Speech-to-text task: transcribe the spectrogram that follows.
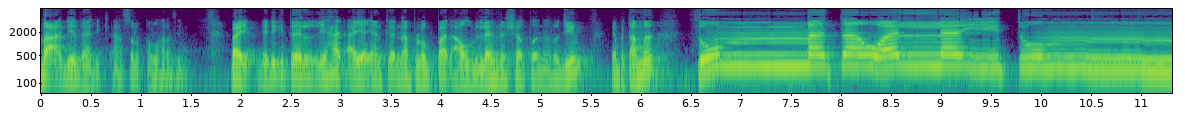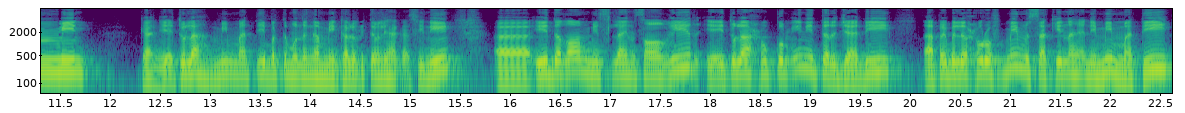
ba'di dhalik. Ah, sallallahu alaihi Baik, jadi kita lihat ayat yang ke-64. A'udzubillahi minasyaitonirrajim. Yang pertama, thumma tawallaytum min kan? Iaitulah mim mati bertemu dengan mim. Kalau kita melihat kat sini uh, idgham mislain saghir iaitulah hukum ini terjadi apabila huruf mim sakinah yakni mim mati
